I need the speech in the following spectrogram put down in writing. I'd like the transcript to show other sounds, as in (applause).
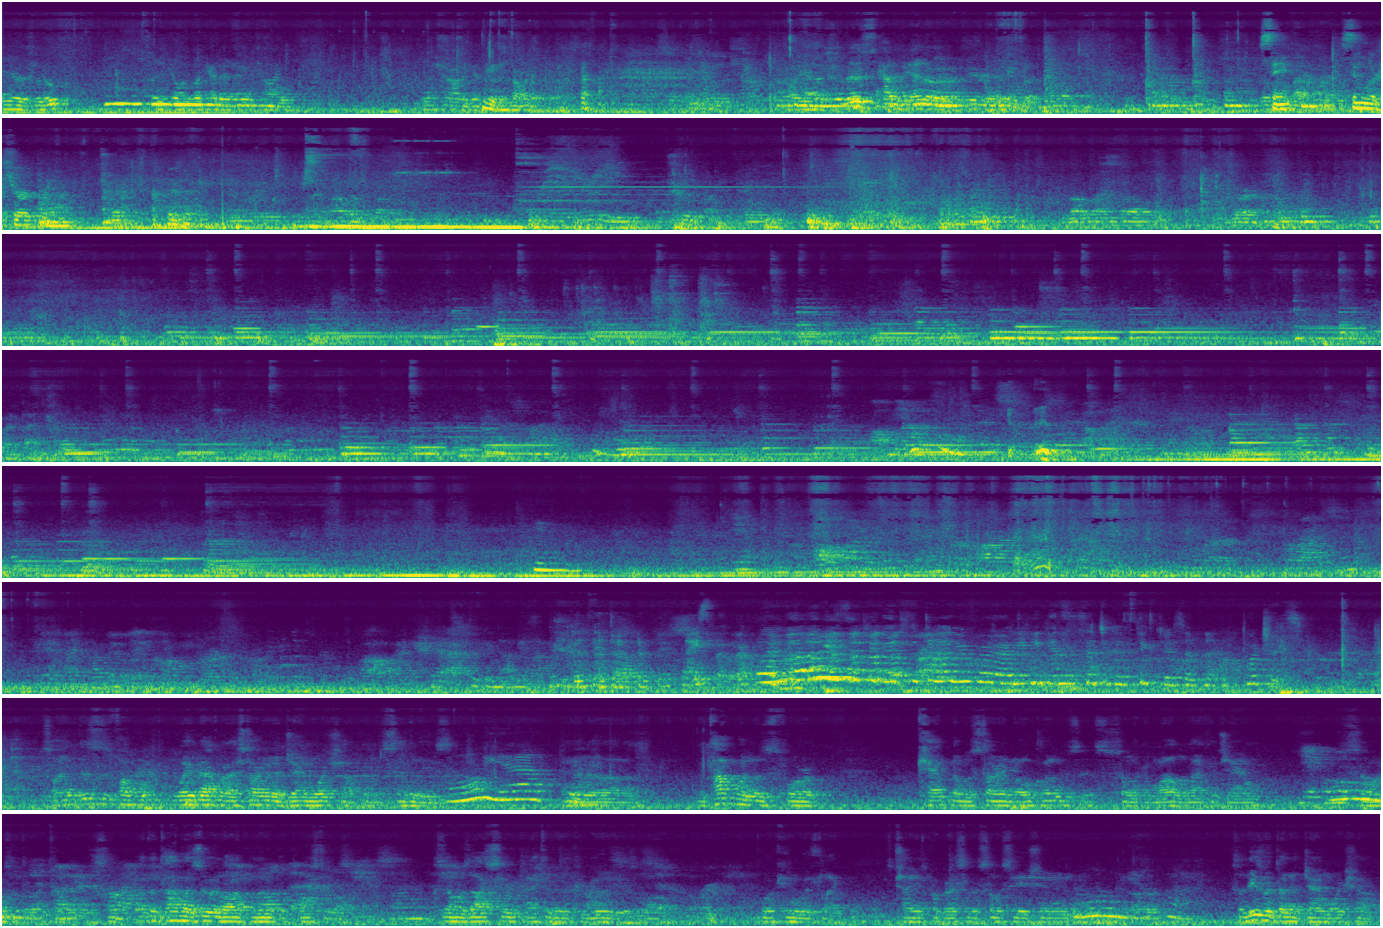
continuous loop, so you can look at it anytime. I'm not sure how to get this started. (laughs) Oh yeah, so this is kind of the end of it. Same, similar shirt. (laughs) うん。Yeah. Nice photo. Oh, he's such a good photographer. I mean, he gets such good pictures of portraits. So this is from way back when I started a jam workshop in the seventies. Oh, yeah. And uh, the top one was for a camp that was started in Oakland. It's, it's sort of like a model life jam. So I was the director. So at the time, I was doing a lot of political posters because I was actually active in the community as well, working with like Chinese Progressive Association Oh, other. yeah. So these were done at Jam Workshop.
